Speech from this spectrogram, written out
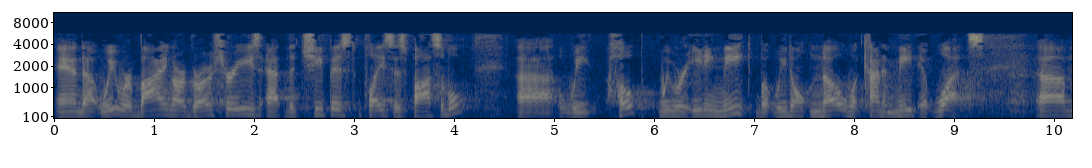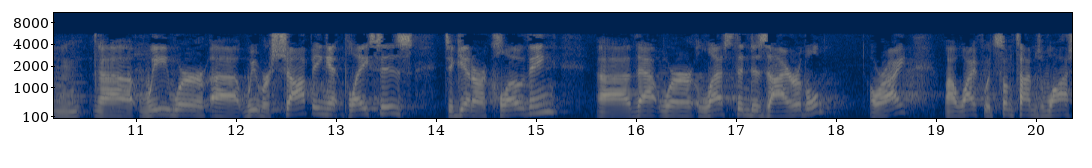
And uh, we were buying our groceries at the cheapest places possible. Uh, we hope we were eating meat, but we don't know what kind of meat it was. Um, uh, we were uh, we were shopping at places to get our clothing that were less than desirable. All right? My wife would sometimes wash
